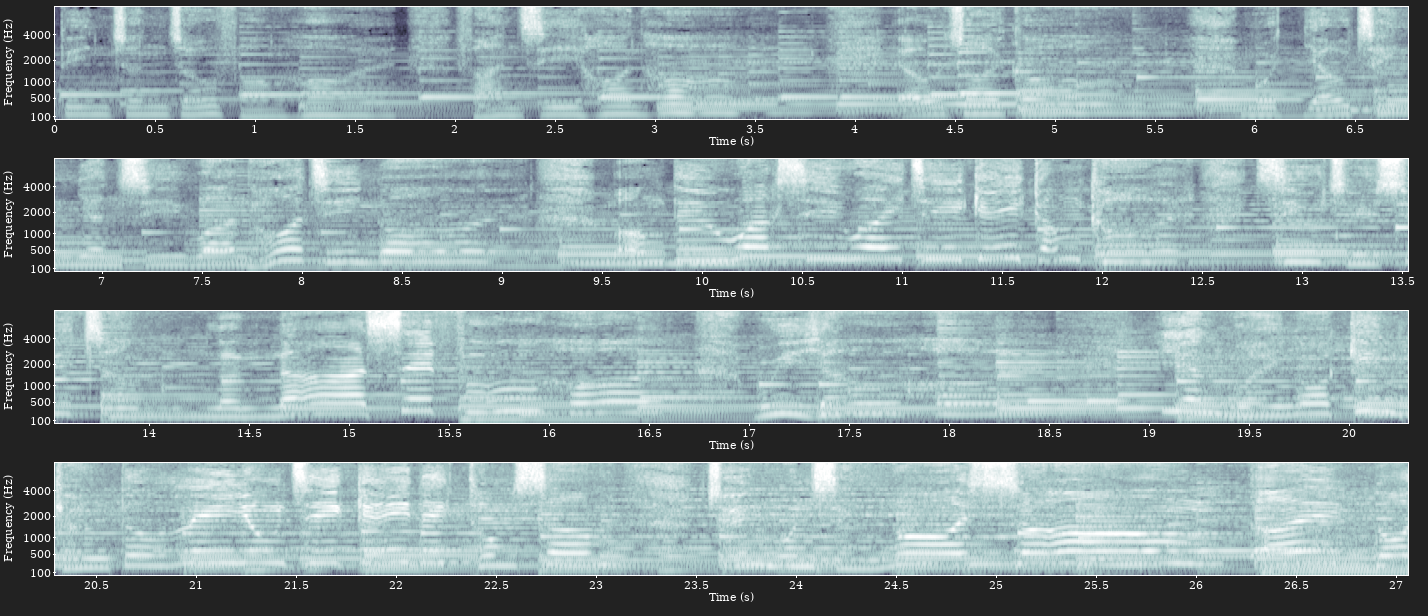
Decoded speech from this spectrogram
便尽早放开。凡事看开，又再讲。没有情人时，还可自爱。忘掉或是为自己感慨。笑住说，沉沦那些苦海会有害，因为我坚强。自己的痛心，转换成爱心，抵我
